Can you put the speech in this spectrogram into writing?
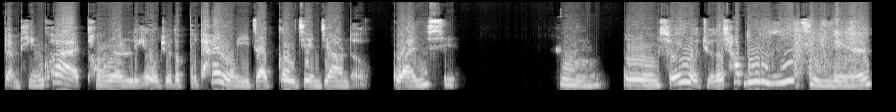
短平快同人里，我觉得不太容易再构建这样的关系。嗯嗯，所以我觉得差不多一几年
